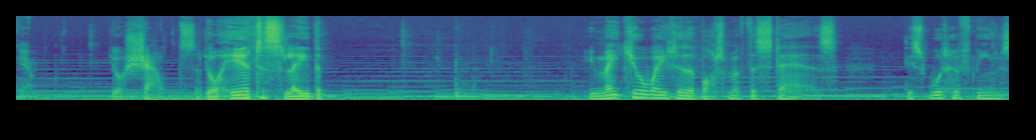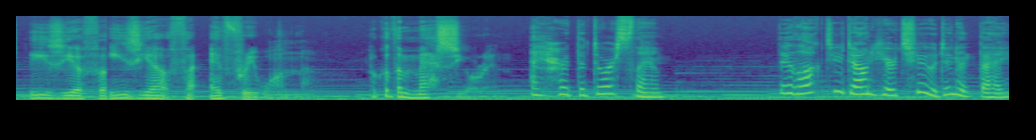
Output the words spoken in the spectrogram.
Ja. Your shouts. You're here to slay the. You make your way to the bottom of the stairs. This would have been easier for easier for everyone. Look at the mess you're in. I heard the door slam. They locked you down here too, didn't they?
